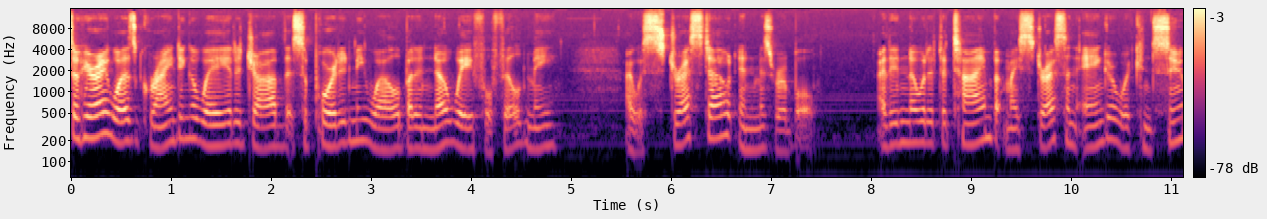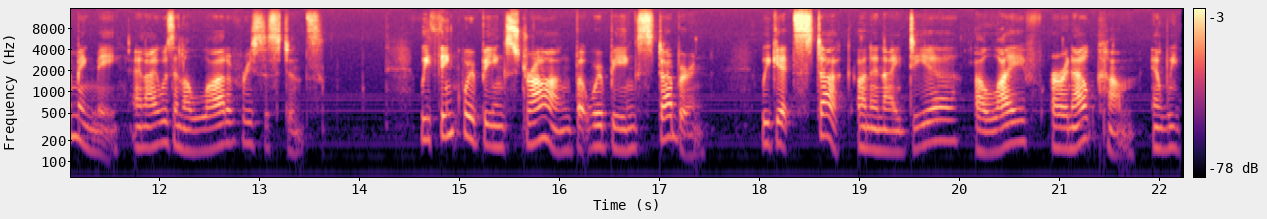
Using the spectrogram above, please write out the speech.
So here I was grinding away at a job that supported me well, but in no way fulfilled me. I was stressed out and miserable. I didn't know it at the time, but my stress and anger were consuming me, and I was in a lot of resistance. We think we're being strong, but we're being stubborn. We get stuck on an idea, a life, or an outcome, and we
